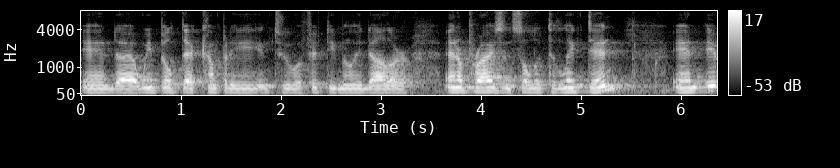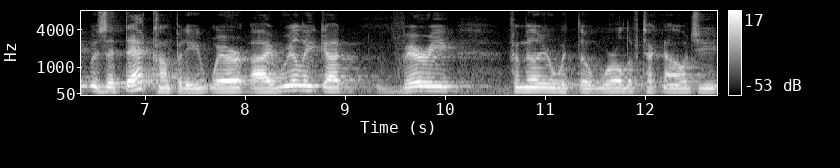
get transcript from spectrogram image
and uh, we built that company into a $50 million enterprise and sold it to LinkedIn. And it was at that company where I really got very familiar with the world of technology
